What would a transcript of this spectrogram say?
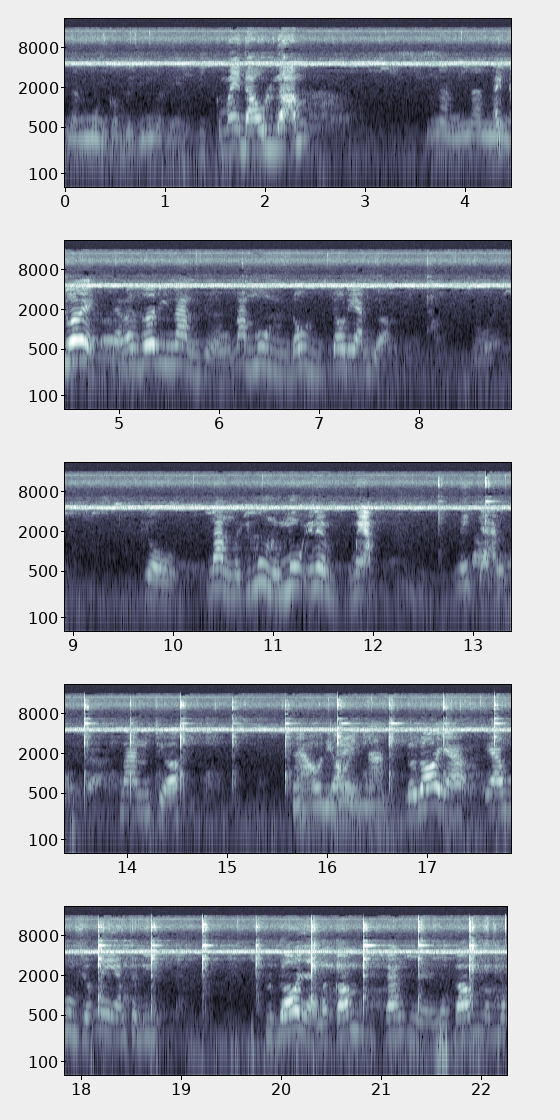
Năn mùn còn cái gì mà thì có mày đau lắm. Năn năn anh cười nhà nó rơi đi nằm kiểu nằm mùn đâu đâu đen chưa kiểu nằm mấy cái mùn ở mũi này mẹp. Này chán năn chưa? Sao đéo anh năn lúc đó nhà em hôm trước này em cho đi. Lúc đó nhà nó có găng này nó có một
